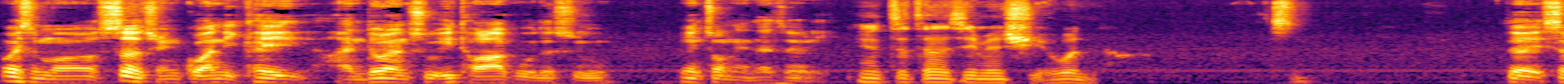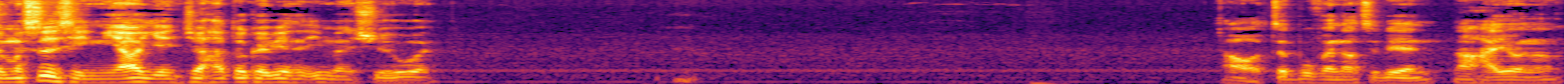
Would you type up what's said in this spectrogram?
为什么社群管理可以很多人出一头拉骨的书？因为重点在这里，因为这真的是一门学问是，对，什么事情你要研究，它都可以变成一门学问。好，这部分到这边，那还有呢？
